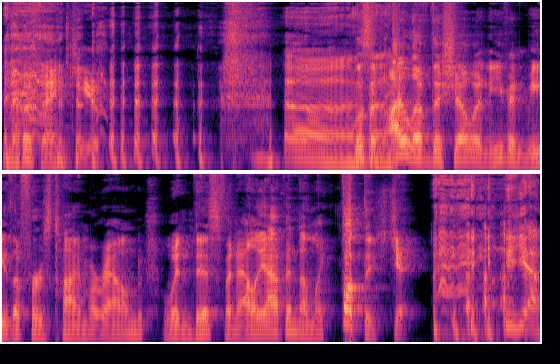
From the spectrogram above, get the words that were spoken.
now? no, thank you. uh, Listen, probably- I love the show, and even me, the first time around when this finale happened, I'm like, fuck this shit. yeah,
